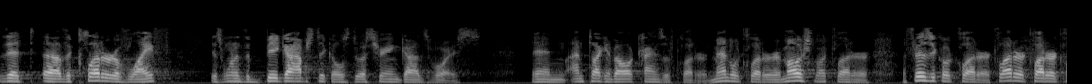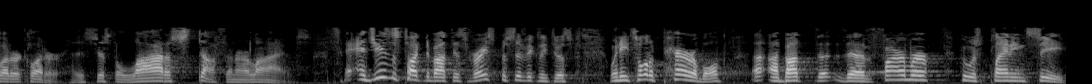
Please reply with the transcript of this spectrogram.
that uh, the clutter of life is one of the big obstacles to us hearing God's voice. And I'm talking about all kinds of clutter mental clutter, emotional clutter, physical clutter, clutter, clutter, clutter, clutter. It's just a lot of stuff in our lives. And Jesus talked about this very specifically to us when he told a parable uh, about the, the farmer who was planting seed.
